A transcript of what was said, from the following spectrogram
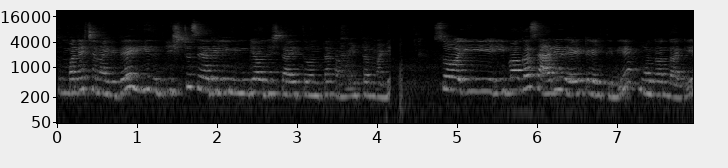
ತುಂಬಾನೇ ಚೆನ್ನಾಗಿದೆ. ಈ ಇಷ್ಟು ಸ್ಯಾರಿಲಿ ನಿಮ್ಗೆ ಯಾವ್ದು ಇಷ್ಟ ಆಯಿತು ಅಂತ ಕಮೆಂಟ್ ಮಾಡಿ. ಸೊ ಈ ಇವಾಗ ಸ್ಯಾರಿ ರೇಟ್ ಹೇಳ್ತೀನಿ ಒಂದೊಂದಾಗಿ.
